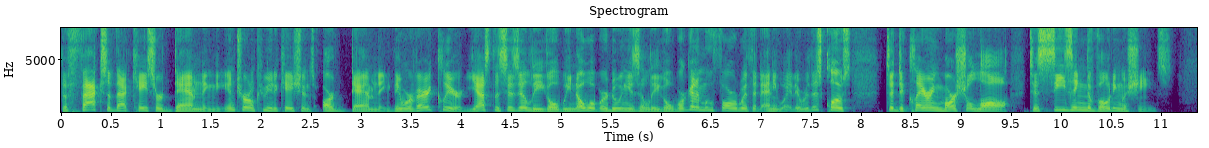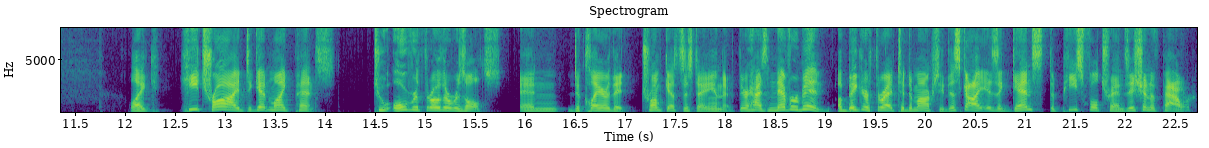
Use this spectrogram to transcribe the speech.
The facts of that case are damning. The internal communications are damning. They were very clear. Yes, this is illegal. We know what we're doing is illegal. We're going to move forward with it anyway. They were this close to declaring martial law, to seizing the voting machines. Like, he tried to get Mike Pence to overthrow the results and declare that Trump gets to stay in there. There has never been a bigger threat to democracy. This guy is against the peaceful transition of power.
